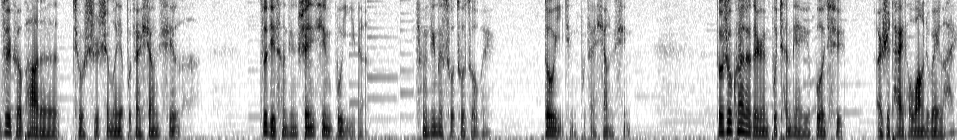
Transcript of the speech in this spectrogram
最可怕的就是什么也不再相信了，自己曾经深信不疑的，曾经的所作所为，都已经不再相信。都说快乐的人不沉湎于过去，而是抬头望着未来，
